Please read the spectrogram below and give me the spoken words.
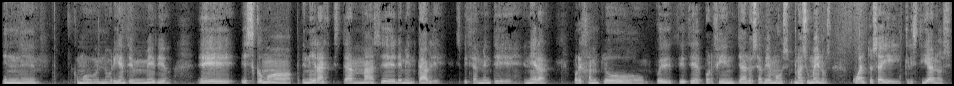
en, eh, como en Oriente Medio, eh, es como en Irak está más eh, lamentable, especialmente en Irak. Por ejemplo, puede decir, por fin ya lo sabemos más o menos, cuántos hay cristianos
